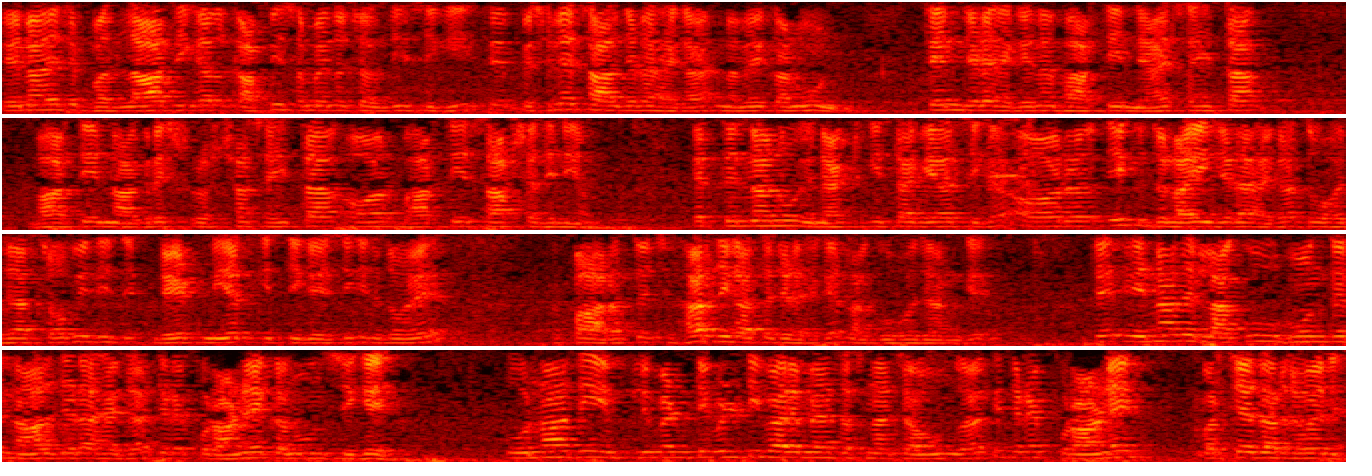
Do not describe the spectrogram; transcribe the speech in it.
ਇਹਨਾਂ ਵਿੱਚ ਬਦਲਾਅ ਦੀ ਗੱਲ ਕਾਫੀ ਸਮੇਂ ਤੋਂ ਚੱਲਦੀ ਸੀਗੀ ਤੇ ਪਿਛਲੇ ਸਾਲ ਜਿਹੜਾ ਹੈਗਾ, ਨਵੇਂ ਕਾਨੂੰਨ ਤਿੰਨ ਜਿਹੜੇ ਹੈਗੇ ਨੇ, ਭਾਰਤੀ ਨਿਆਂ ਸੰਹਿਤਾ, ਭਾਰਤੀ ਨਾਗਰਿਕ ਸੁਰੱਖਿਆ ਸੰਹਿਤਾ ਔਰ ਭਾਰਤੀ ਸਾਕਸ਼ ਅਧਿਨਿਯਮ। ਇਹ ਤਿੰਨਾਂ ਨੂੰ ਇਨੈਕਟ ਕੀਤਾ ਗਿਆ ਸੀਗਾ ਔਰ 1 ਜੁਲਾਈ ਜਿਹੜਾ ਹੈਗਾ 2024 ਦੀ ਡੇਟ ਨਿਯਤ ਕੀਤੀ ਗਈ ਸੀ ਜਦੋਂ ਇਹ ਭਾਰਤ ਵਿੱਚ ਹਰ ਜਗ੍ਹਾ ਤੇ ਜਿਹੜੇ ਹੈਗੇ ਲਾਗੂ ਹੋ ਜਾਣਗੇ। ਤੇ ਇਹਨਾਂ ਦੇ ਲਾਗੂ ਹੋਣ ਦੇ ਨਾਲ ਜਿਹੜਾ ਹੈਗਾ, ਜਿਹੜੇ ਪੁਰਾਣੇ ਕਾਨੂੰਨ ਸੀਗੇ, ਉਹਨਾਂ ਦੀ ਇੰਪਲੀਮੈਂਟੇਬਿਲਟੀ ਬਾਰੇ ਮੈਂ ਦੱਸਣਾ ਚਾਹੂੰਗਾ ਕਿ ਜਿਹੜੇ ਪੁਰਾਣੇ ਪਰਚੇ ਦਰਜ ਹੋਏ ਨੇ,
